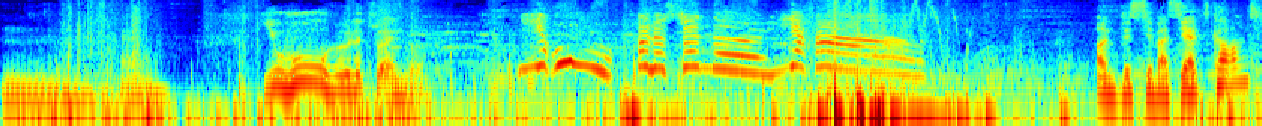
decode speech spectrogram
Hm, okay. Juhu, Höhle zu Ende. Juhu, Hölle Sünde, jaha! Und wisst ihr, was jetzt kommt?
